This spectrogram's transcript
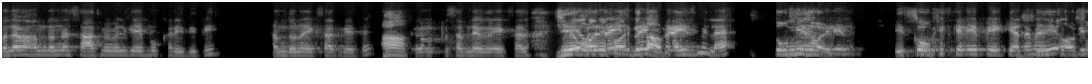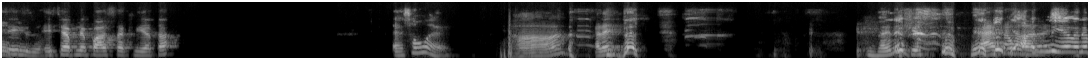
मतलब हम दोनों साथ में मिलके ये बुक खरीदी थी। हम दोनों एक साथ गए थे। हाँ। तो सब लोग एक साथ ये और एक और किताब। प्राइज मिला है। सोफीज वर्ल्ड इसको इसके लिए पे किया था मैंने और इसे अपने पास रख लिया था। ऐसा हुआ है? हाँ हाँ। अरे। मैंने ऐसा याद नहीं है मैंने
